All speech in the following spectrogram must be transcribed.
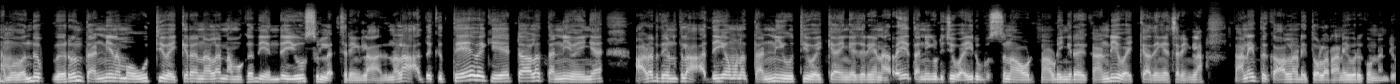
நம்ம வந்து வெறும் தண்ணி நம்ம ஊற்றி வைக்கிறதுனால நமக்கு வந்து எந்த யூஸ் இல்லை சரிங்களா? அதனால அதுக்கு தேவைக்கு ஏற்றால தண்ணி வைங்க. அடர் தினத்தில் அதிகமான தண்ணி ஊற்றி வைக்காதீங்க சரிங்க? நிறைய தண்ணி குடிச்சு வயிறு புஷ்ஷுன்னு ஆகட்டும் அப்படிங்கிறதுக்காண்டி வைக்காதீங்க சரிங்களா? அனைத்து கால்நடை தோழர் அனைவருக்கும் நன்றி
